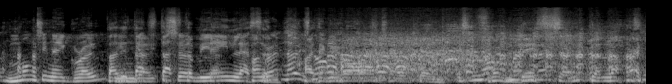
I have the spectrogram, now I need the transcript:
Montenegro, That you is, that's go that's the main lesson. Hungary. No, it's I not. think we've all taken. It's not the main this, lesson. the It's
